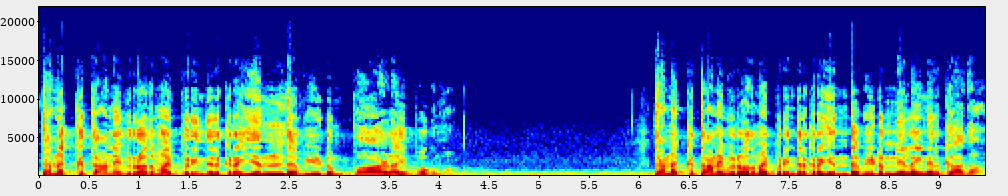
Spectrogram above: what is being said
தனக்கு தானே விரோதமாய் பிரிந்து இருக்கிற எந்த வீடும் பாழாய் போகுமா? தனக்கு தானே விரோதமாய் பிரிந்திருக்கிற எந்த வீடும் நிலை நிற்காதாம்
